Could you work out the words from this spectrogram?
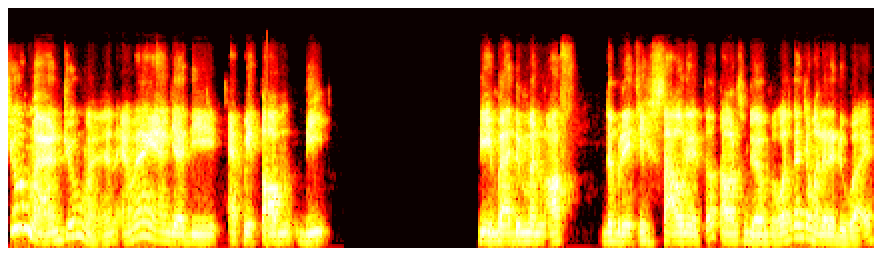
cuman, cuman, emang yang jadi epitome di di embodiment of the British sound itu tahun 90-an kan cuma ada dua ya,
